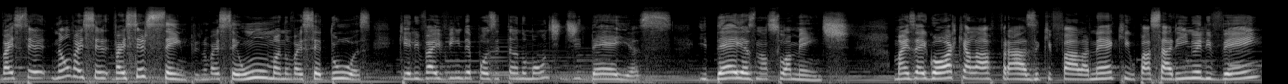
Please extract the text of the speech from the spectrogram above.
Vai ser, não vai ser, vai ser sempre, não vai ser uma, não vai ser duas, que ele vai vir depositando um monte de ideias, ideias na sua mente. Mas é igual aquela frase que fala, né, que o passarinho ele vem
